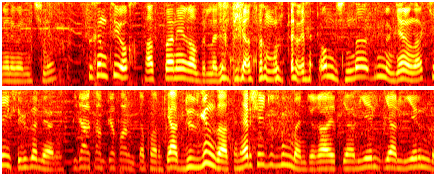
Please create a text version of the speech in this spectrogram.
menemenin içine. Sıkıntı yok. Hastaneye kaldırılacağım birazdan muhtemelen. Onun dışında bilmiyorum genel olarak keyifli güzel yani. Bir daha kamp yapar mısın? Yaparım. Ya düzgün zaten. Her şey düzgün bence gayet yani yer, yerli yerinde.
